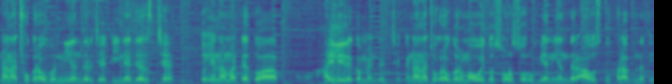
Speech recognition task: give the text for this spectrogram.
નાના છોકરાઓ ઘરની અંદર છે ટીનેજર્સ છે, તો એના માટે તો આ હાઈલી રેકમેન્ડેડ છે કે નાના છોકરાઓ ઘરમાં હોય તો સોળસો રૂપિયાની અંદર આ વસ્તુ ખરાબ નથી.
